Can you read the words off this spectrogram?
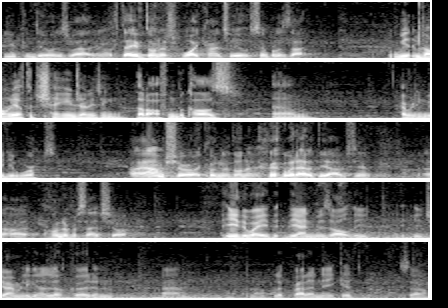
you can do it as well. You know, if they've done it, why can't you? Simple as that. We, we don't really have to change anything that often because um, everything we do works. I am sure I couldn't have done it without the abs gym. Uh, 100% sure. Either way, the, the end result, you, you're generally going to look good and um, you know, look better naked. So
